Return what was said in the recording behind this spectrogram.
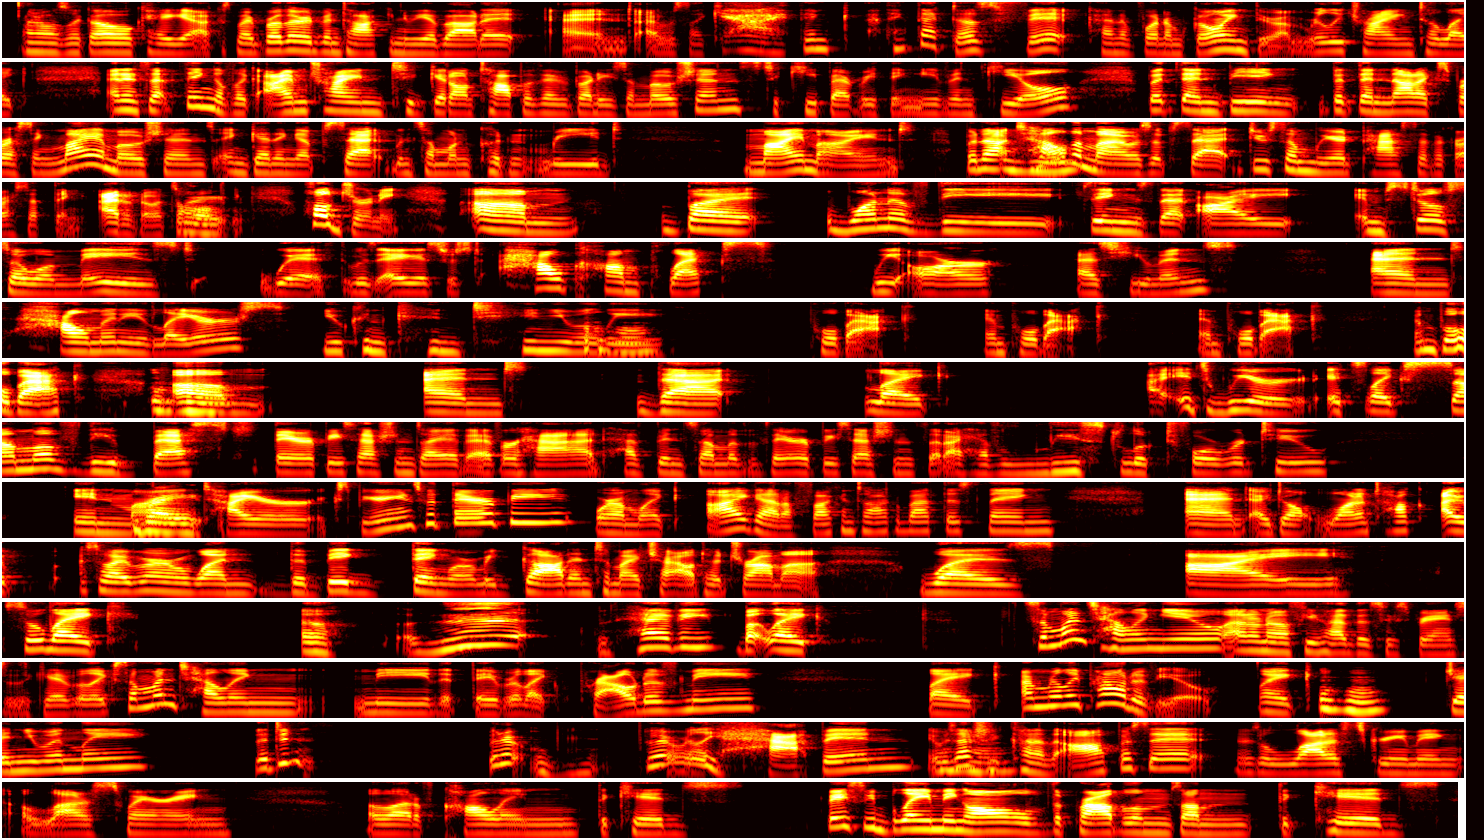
and I was like, oh, okay, yeah, because my brother had been talking to me about it, and I was like, yeah, I think I think that does fit kind of what I'm going through. I'm really trying to like, and it's that thing of like I'm trying to get on top of everybody's emotions to keep everything even keel, but then being, but then not expressing my emotions and getting upset when someone couldn't read my mind, but not tell Mhm. them I was upset. Do some weird passive aggressive thing. I don't know. It's a whole thing, whole journey. Um, but one of the things that I am still so amazed with was a is just how complex we are as humans and how many layers you can continually pull back and pull back and pull back and pull back. Mhm. um and that like it's weird. It's like some of the best therapy sessions i have ever had have been some of the therapy sessions that i have least looked forward to in my Right. entire experience with therapy where i'm like i gotta fucking talk about this thing and i don't want to talk i so i remember one the big thing where we got into my childhood trauma was i so like uh, heavy, but like someone telling you, I don't know if you had this experience as a kid, but like someone telling me that they were like proud of me, like I'm really proud of you, like Mhm. genuinely, that didn't, that didn't, really happen. It was actually kind of the opposite. There's a lot of screaming, a lot of swearing, a lot of calling the kids, basically blaming all of the problems on the kids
